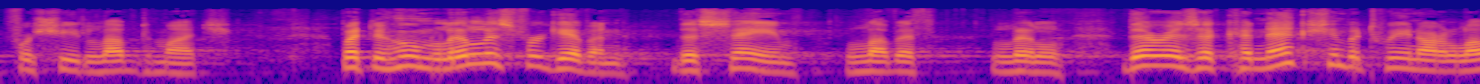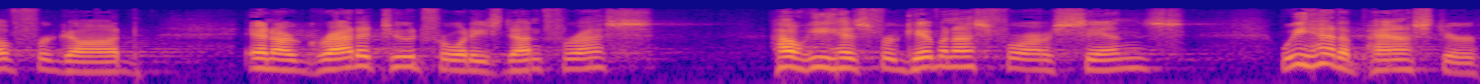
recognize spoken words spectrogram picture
for she loved much. But to whom little is forgiven, the same loveth little. There is a connection between our love for God and our gratitude for what He's done for us, how He has forgiven us for our sins. We had a pastor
